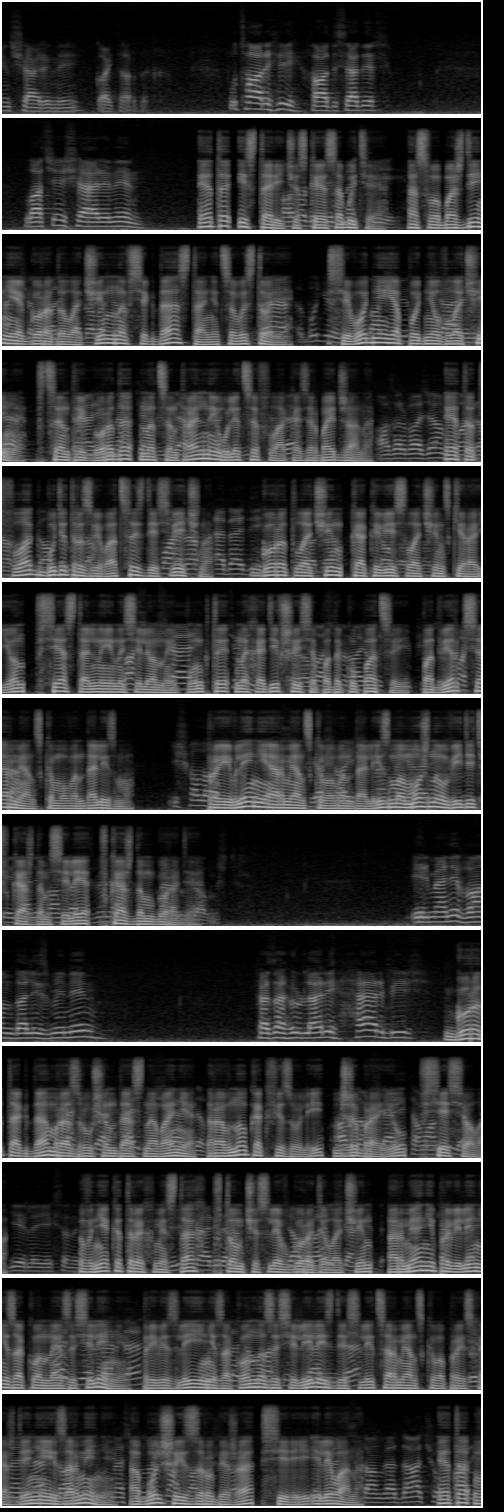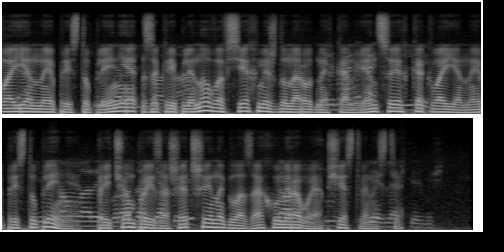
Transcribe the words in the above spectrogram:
Это историческое событие. Освобождение города Лачин навсегда останется в истории. Сегодня я поднял в Лачине, в центре города, на центральной улице флаг Азербайджана. Этот флаг будет развиваться здесь вечно. Город Лачин, как и весь Лачинский район, все остальные населенные пункты, находившиеся под оккупацией, подвергся армянскому вандализму. Проявление армянского вандализма можно увидеть в каждом селе, в каждом городе. Erməni vandalizminin təzahürləri hər bir Город Агдам разрушен до основания, равно как Физули, Джабраил, все села. В некоторых местах, в том числе в городе Лачин, армяне провели незаконное заселение, привезли и незаконно заселили здесь лиц армянского происхождения из Армении, а больше из-за рубежа, Сирии и Ливана. Это военное преступление закреплено во всех международных конвенциях как военное преступление, причем произошедшее на глазах у мировой общественности.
